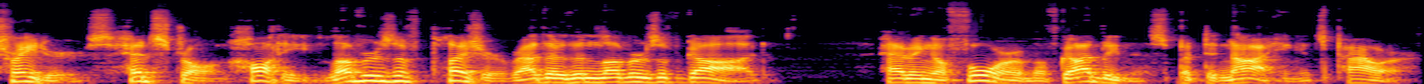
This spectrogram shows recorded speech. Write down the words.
traitors, headstrong, haughty, lovers of pleasure rather than lovers of God, having a form of godliness but denying its power.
